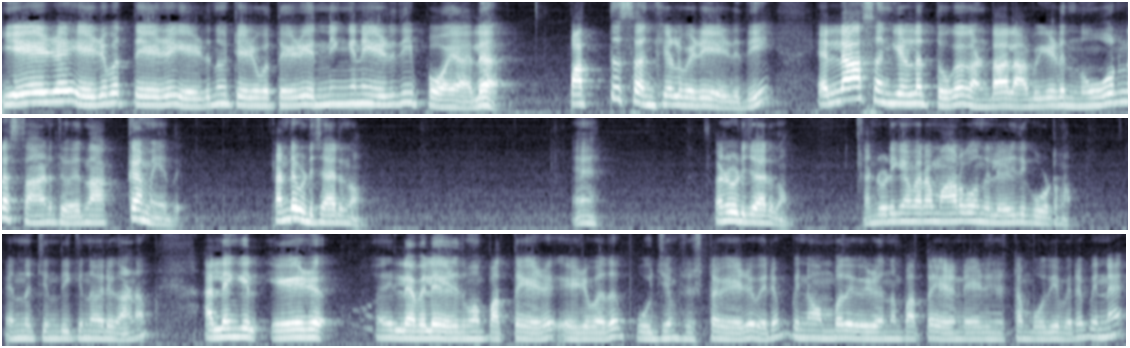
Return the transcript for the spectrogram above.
ഏഴ് എഴുപത്തേഴ് എഴുന്നൂറ്റി എഴുപത്തേഴ് എന്നിങ്ങനെ എഴുതി പോയാൽ പത്ത് സംഖ്യകൾ വഴി എഴുതി എല്ലാ സംഖ്യകളുടെ തുക കണ്ടാൽ അവയുടെ നൂറിന്റെ സ്ഥാനത്ത് വരുന്ന അക്കമേത് കണ്ടുപിടിച്ചായിരുന്നോ? ഏ? കണ്ടുപിടിച്ചായിരുന്നോ? കണ്ടുപിടിക്കാൻ വേറെ മാർഗമൊന്നുമില്ല. എഴുതി കൂട്ടണം എന്ന് ചിന്തിക്കുന്നവർ കാണും. അല്ലെങ്കിൽ ഏഴ് ലെവലിൽ എഴുതുമ്പോൾ പത്ത് ഏഴ് എഴുപത് പൂജ്യം ശിഷ്ടം ഏഴ് വരും. പിന്നെ ഒമ്പത് ഏഴ് ഒന്നും പത്ത് ഏഴിന്റെ ഏഴ് ശിഷ്ടം പൂജ്യം വരും. പിന്നെ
